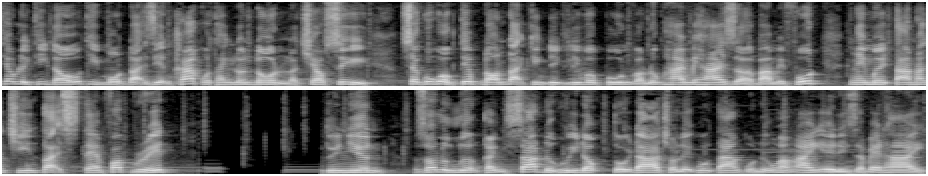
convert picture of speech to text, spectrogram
Theo lịch thi đấu thì một đại diện khác của thành London là Chelsea sẽ có cuộc tiếp đón đại kình địch Liverpool vào lúc 22 giờ 30 phút ngày 18 tháng 9 tại Stamford Bridge. Tuy nhiên, do lực lượng cảnh sát được huy động tối đa cho lễ quốc tang của nữ hoàng Anh Elizabeth II,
